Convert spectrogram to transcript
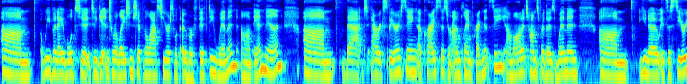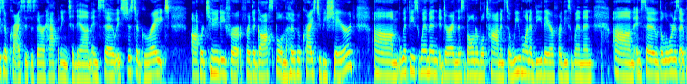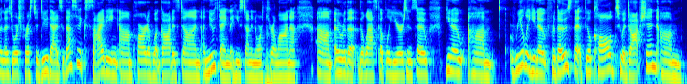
Um, we've been able to, to get into relationship in the last years with over 50 women and men that are experiencing a crisis or unplanned pregnancy. Um, a lot of times for those women, um, you know, it's a series of crises that are happening to them. And so it's just a great opportunity for for the gospel and the hope of Christ to be shared um, with these women during this vulnerable time. And so we want to be there for these women. Um, and so the Lord has opened those doors for us to do that. So that's an exciting um, part of what God has done, a new thing that He's done in North Carolina um, over the the last couple of years. And so you know um, really, you know, for those that feel called to adoption, um,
